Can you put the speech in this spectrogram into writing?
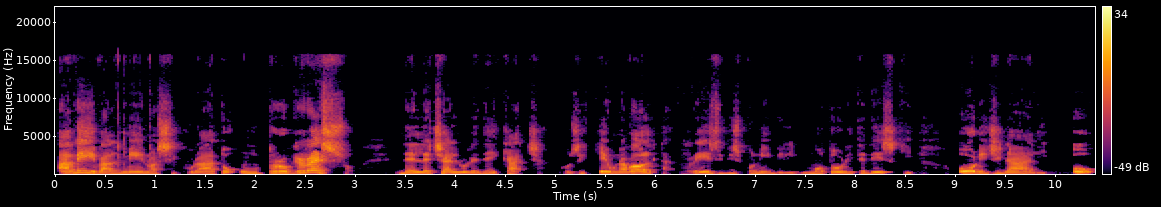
aveva almeno assicurato un progresso nelle cellule dei caccia, così che una volta resi disponibili motori tedeschi originali o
